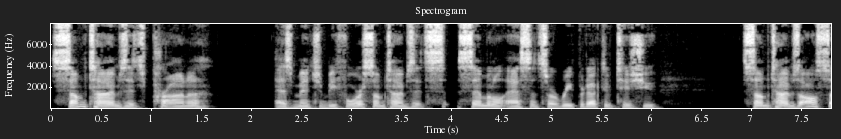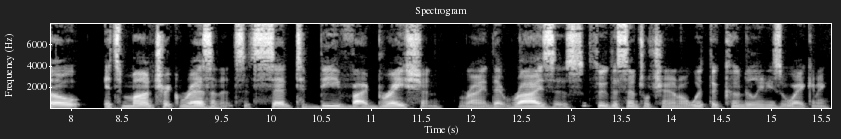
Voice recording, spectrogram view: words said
Sometimes it's prana, as mentioned before. Sometimes it's seminal essence or reproductive tissue. Sometimes also it's mantric resonance. It's said to be vibration, right, that rises through the central channel with the Kundalini's awakening.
